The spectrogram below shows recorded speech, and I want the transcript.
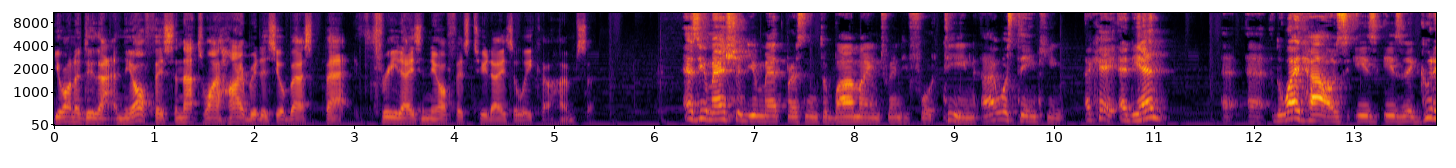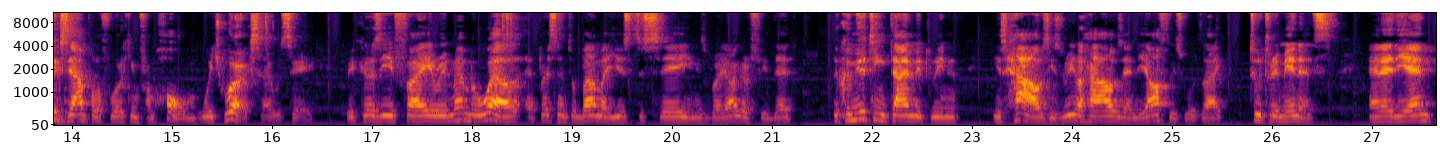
you want to do that in the office and that's why hybrid is your best bet. Three days in the office two days a week at home so. As you mentioned you met president obama in 2014 i was thinking okay at the end uh, uh, the White House is is a good example of working from home, which works, I would say. Because if I remember well, uh, President Obama used to say in his biography that the commuting time between his house, his real house, and the office was like two, three minutes, and at the end,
